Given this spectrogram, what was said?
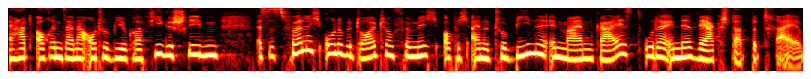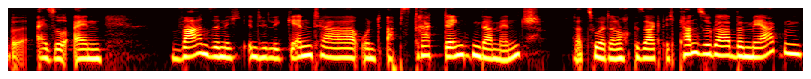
Er hat auch in seiner Autobiografie geschrieben, es ist völlig ohne Bedeutung für mich, ob ich eine Turbine in meinem Geist oder in der Werkstatt betreibe. Also ein wahnsinnig intelligenter und abstrakt denkender Mensch. Dazu hat er noch gesagt, ich kann sogar bemerken,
